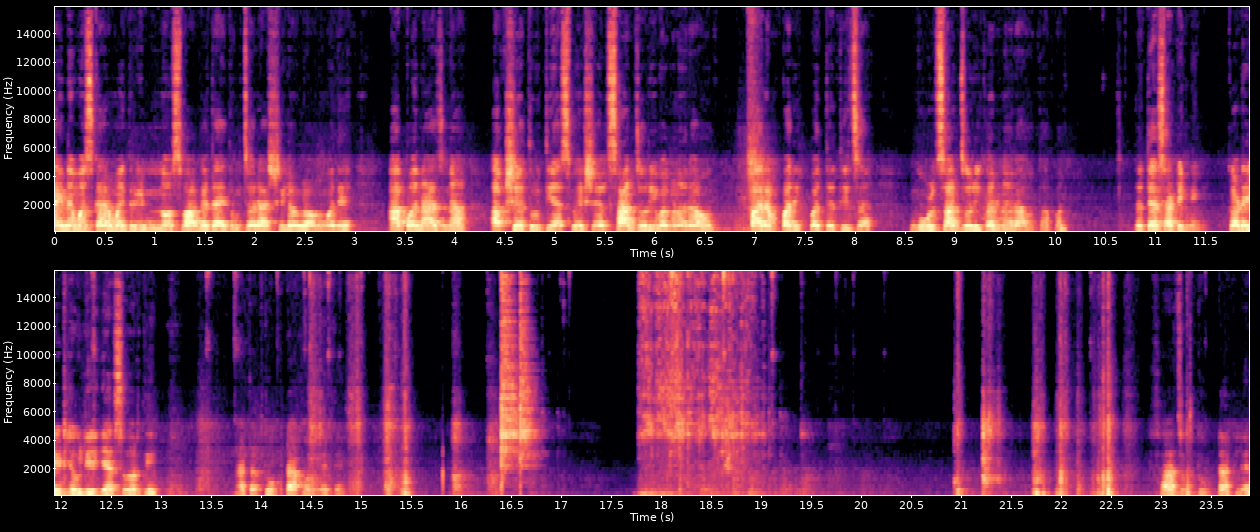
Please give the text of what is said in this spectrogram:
हाय नमस्कार मैत्रिणींनो. स्वागत आहे तुमचं राशीला व्लॉगमध्ये आपण आज ना अक्षय तृतीया स्पेशल सांजोरी बघणार आहोत. पारंपरिक पद्धतीचा गुळ सांजोरी करणार आहोत आपण. तर त्यासाठी मी कढई ठेवली आहे गॅसवरती. आता तूप टाकून घेते. साजूक तूप टाकले.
